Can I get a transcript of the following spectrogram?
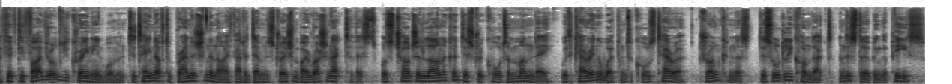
a 55 year old Ukrainian woman detained after brandishing a knife at a demonstration by Russian activists was charged in Larnaca District Court on Monday with carrying a weapon to cause terror, drunkenness, disorderly conduct, and disturbing the peace.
